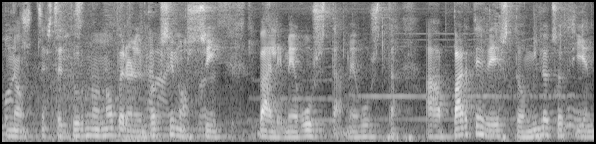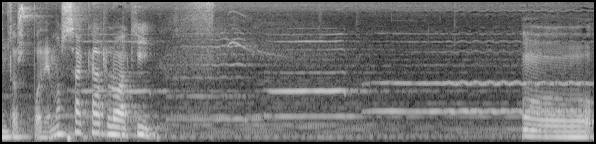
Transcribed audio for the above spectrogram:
No, este turno no, pero en el próximo sí. Vale, me gusta, me gusta. Aparte de esto, 1800, ¿podemos sacarlo aquí? O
